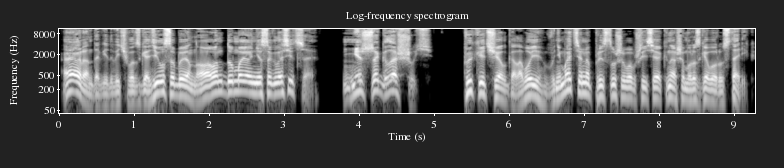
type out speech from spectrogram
Аарон Давидович вот сгодился бы, но он, думаю, не согласится». «Не соглашусь», Покачал головой, внимательно прислушивавшийся к нашему разговору старик.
